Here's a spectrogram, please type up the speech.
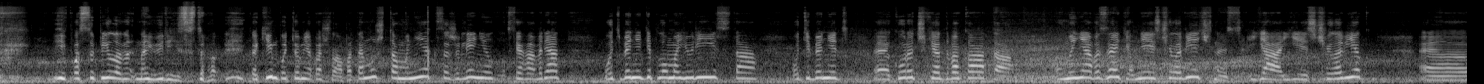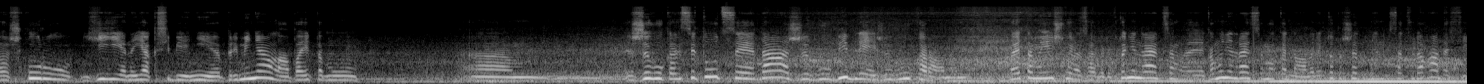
и поступила на, юриста. Каким путем я пошла? Потому что мне, к сожалению, все говорят, у тебя нет диплома юриста, у тебя нет э, корочки адвоката. У меня, вы знаете, у меня есть человечность, я есть человек, э, шкуру гиены я к себе не применяла, поэтому эм, живу Конституцией, да, живу Библией, живу Кораном. Поэтому я еще раз говорю, кто не нравится, э, кому не нравится мой канал, или кто пришел мне написать сюда гадости,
